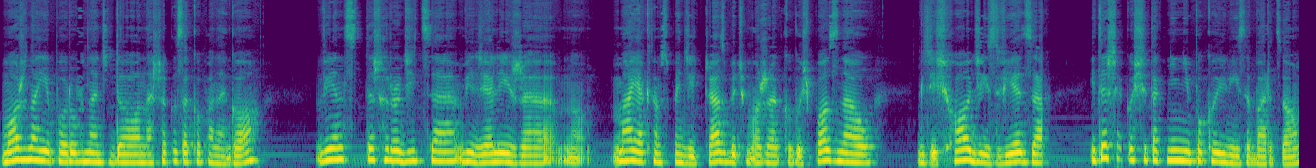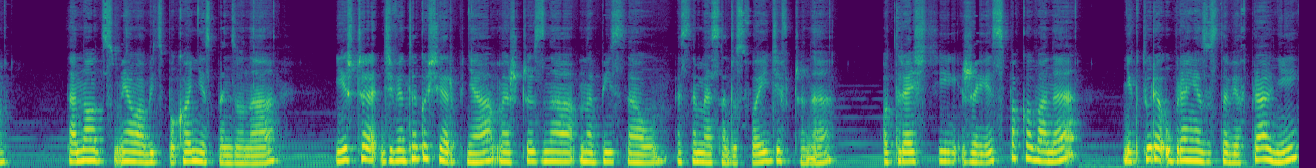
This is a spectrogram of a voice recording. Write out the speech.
Można je porównać do naszego Zakopanego, więc też rodzice wiedzieli, że no, ma jak tam spędzić czas, być może kogoś poznał, gdzieś chodzi, zwiedza i też jakoś się tak nie niepokoili za bardzo. Ta noc miała być spokojnie spędzona. Jeszcze 9 sierpnia mężczyzna napisał SMS-a do swojej dziewczyny o treści, że jest spakowane, niektóre ubrania zostawia w pralni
